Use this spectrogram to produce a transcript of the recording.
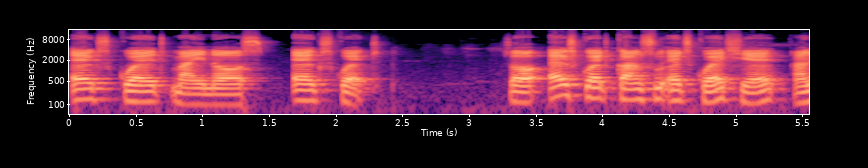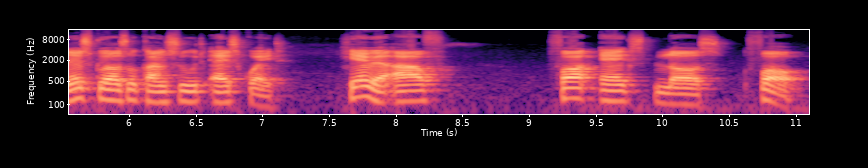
x squared minus x squared. So x squared cancel x squared here and x squared also cancelled x squared. Here we have 4x plus 4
